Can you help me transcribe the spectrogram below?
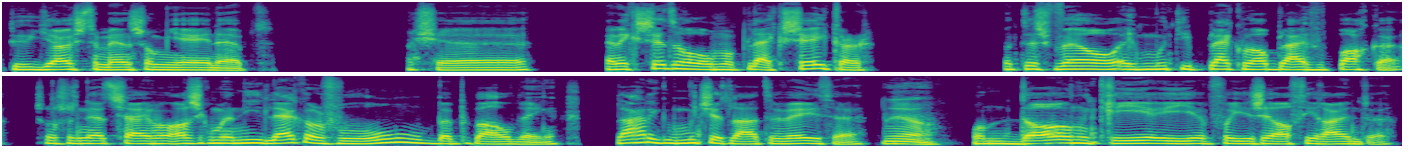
de juiste mensen om je heen hebt. Als je, en ik zit wel op mijn plek, zeker. Het is wel, ik moet die plek wel blijven pakken. Zoals ik net zei, van als ik me niet lekker voel bij bepaalde dingen, laat ik, moet je het laten weten. Ja. Want dan creëer je voor jezelf die ruimte.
